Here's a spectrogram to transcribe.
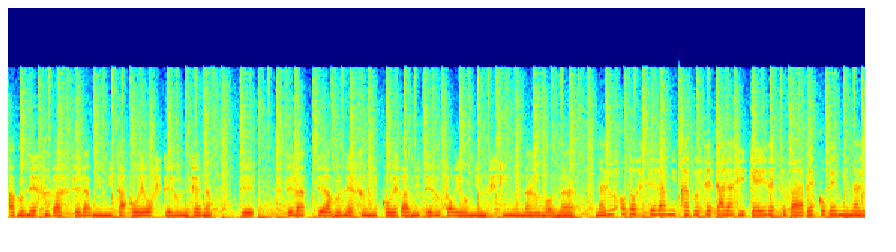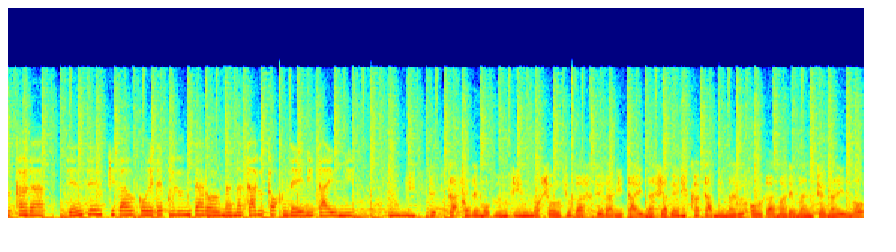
アグネスがステラに似た声をしてるんじゃなくって、ステラってアグネスに声が似てるという認識になるのな。なるほどステラにかぶせたら時系列があべこべになるから、全然違う声で来るんだろうなナタルとフレイみたいに。てきたそれも軍人の少女がステラみたいな喋り方になる方が稀なんじゃないの？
